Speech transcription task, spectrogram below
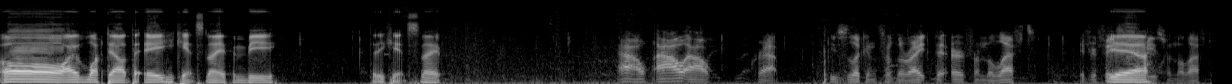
Oh, I lucked out that A, he can't snipe, and B, that he can't snipe. Ow! Ow! Ow! Crap. He's looking from the right or from the left. If you're facing Yeah. he's from the left.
